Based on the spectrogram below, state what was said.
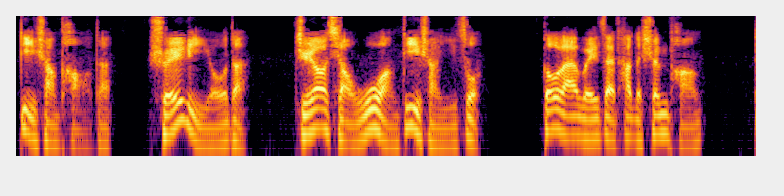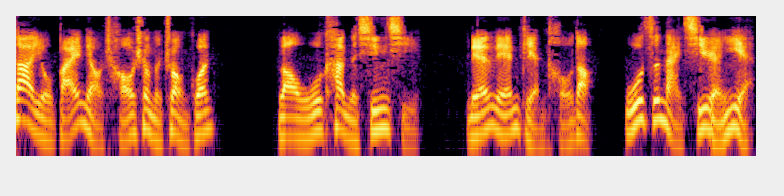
地上跑的，水里游的，只要小吴往地上一坐，都来围在他的身旁，大有百鸟朝圣的壮观。老吴看得欣喜，连连点头道。吾子乃其人也。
